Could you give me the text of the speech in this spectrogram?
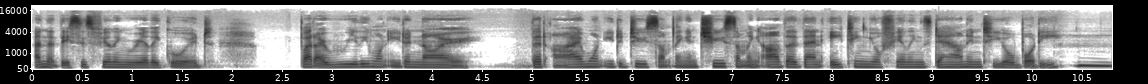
and that this is feeling really good. But I really want you to know that I want you to do something and choose something other than eating your feelings down into your body. Hmm.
